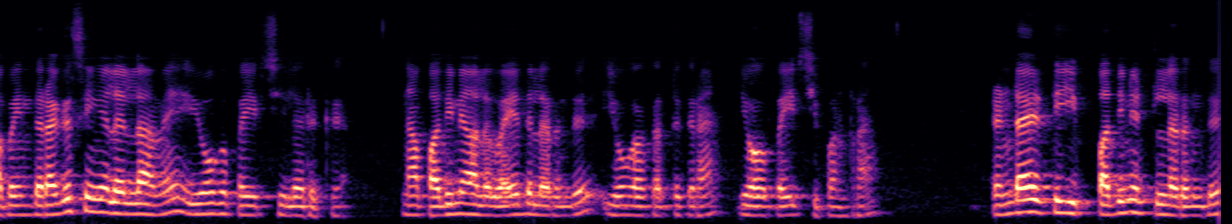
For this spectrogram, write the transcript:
அப்போ இந்த ரகசியங்கள் எல்லாமே யோக பயிற்சியில் இருக்குது நான் பதினாலு வயதுலேருந்து யோகா கற்றுக்கிறேன் யோகா பயிற்சி பண்ணுறேன் ரெண்டாயிரத்தி பதினெட்டுலேருந்து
